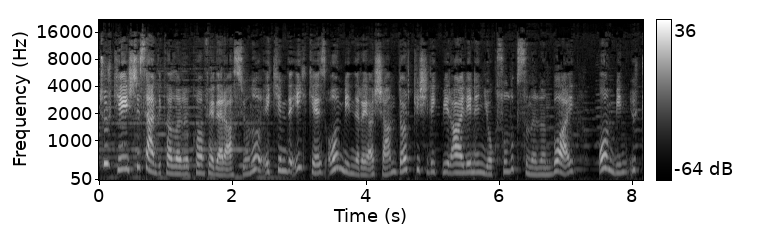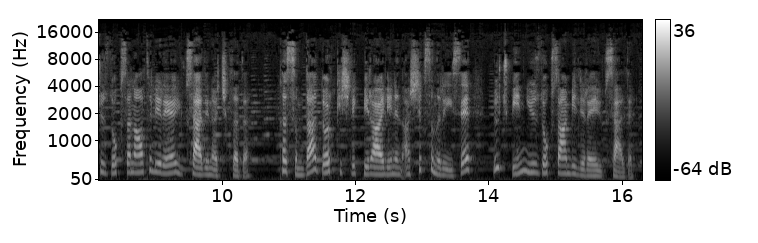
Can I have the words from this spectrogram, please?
Türkiye İşçi Sendikaları Konfederasyonu Ekim'de ilk kez 10 bin lirayı aşan 4 kişilik bir ailenin yoksulluk sınırının bu ay 10.396 liraya yükseldiğini açıkladı. Kasım'da 4 kişilik bir ailenin açlık sınırı ise 3191 liraya yükseldi.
